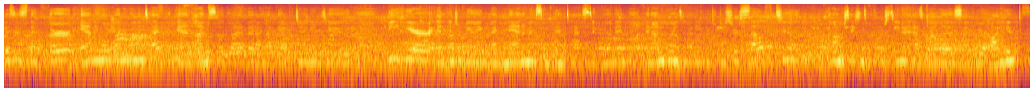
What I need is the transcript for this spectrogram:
This is the third annual Wonder Woman Tech, and I'm so glad that I have the opportunity to be here and interviewing magnanimous and fantastic women. And I'm going to have you introduce yourself to conversations with Christyna as well as your audience.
